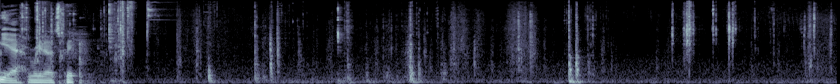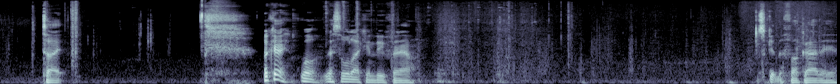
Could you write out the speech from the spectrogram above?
Yeah, reload speed. Tight. Okay, well, that's all I can do for now. Let's get the fuck out of here.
